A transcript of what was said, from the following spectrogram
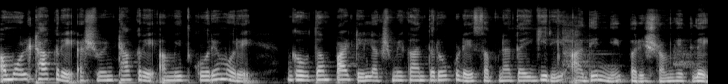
अमोल ठाकरे अश्विन ठाकरे अमित कोरेमोरे गौतम पाटील लक्ष्मीकांत रोकडे सपनाताई गिरी आदींनी परिश्रम घेतले.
